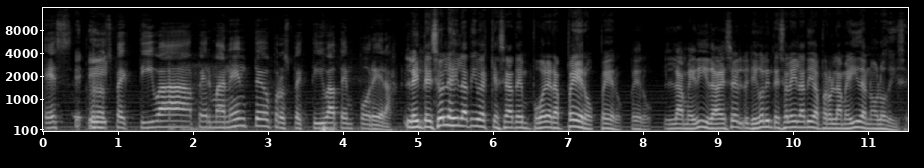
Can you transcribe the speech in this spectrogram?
¿Es Eh, y- prospectiva permanente o prospectiva temporera? La intención legislativa es que sea temporera, pero, pero, pero, la medida, ese, digo la intención legislativa, pero la medida no lo dice.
